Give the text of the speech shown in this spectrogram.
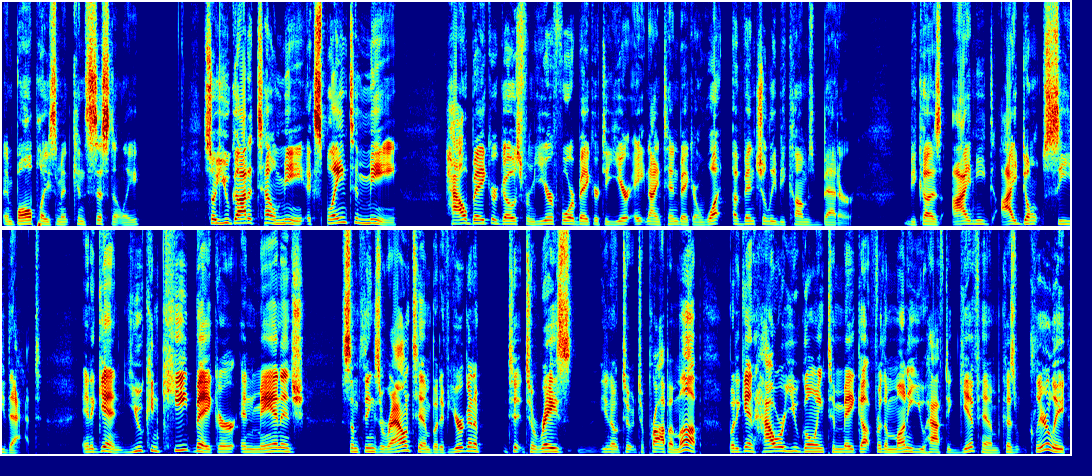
and ball placement consistently. So you got to tell me, explain to me how Baker goes from year four Baker to year eight, nine, 10 Baker what eventually becomes better. Because I need, I don't see that. And again, you can keep Baker and manage some things around him. But if you're going to to raise, you know, to, to prop him up, but again, how are you going to make up for the money you have to give him? Because clearly,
